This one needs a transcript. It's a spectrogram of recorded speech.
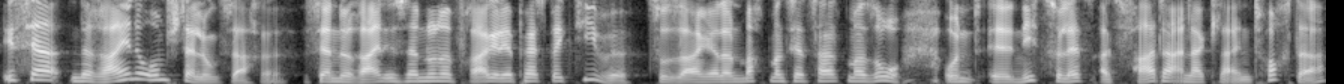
ist ja eine reine Umstellungssache. Ist ja eine reine, ist ja nur eine Frage der Perspektive. Zu sagen, ja, dann macht man es jetzt halt mal so. Und äh, nicht zuletzt als Vater einer kleinen Tochter,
